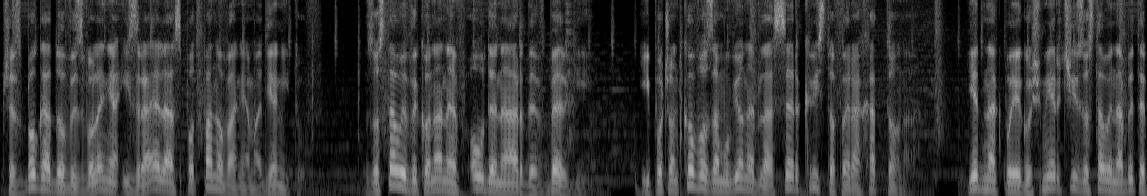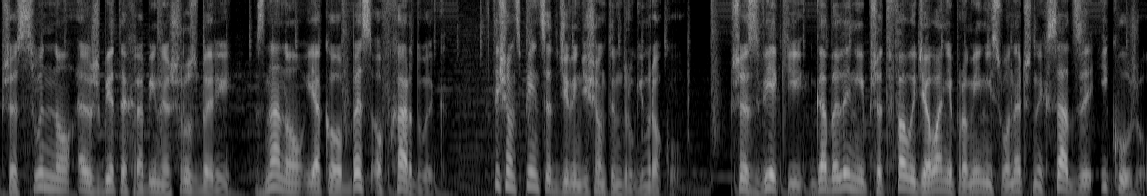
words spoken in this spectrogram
przez Boga do wyzwolenia Izraela spod panowania Madianitów. Zostały wykonane w Oudenaarde w Belgii i początkowo zamówione dla Sir Christophera Hattona. Jednak po jego śmierci zostały nabyte przez słynną Elżbietę hrabinę Shrewsbury, znaną jako Bess of Hardwick, 1592 roku. Przez wieki gabelyni przetrwały działanie promieni słonecznych sadzy i kurzu.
